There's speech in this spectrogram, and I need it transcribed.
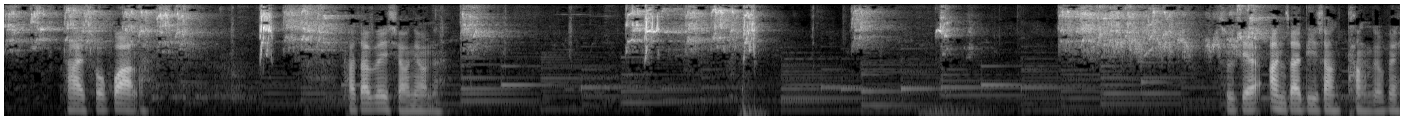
他还说话了。他在喂小鸟呢。直接按在地上躺着喂。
